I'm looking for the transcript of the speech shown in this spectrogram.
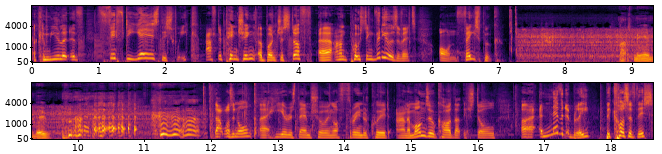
a cumulative 50 years this week after pinching a bunch of stuff uh, and posting videos of it on Facebook. That's me and Boo. That wasn't all. Uh, here is them showing off 300 quid and a Monzo card that they stole. Uh, inevitably, because of this,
